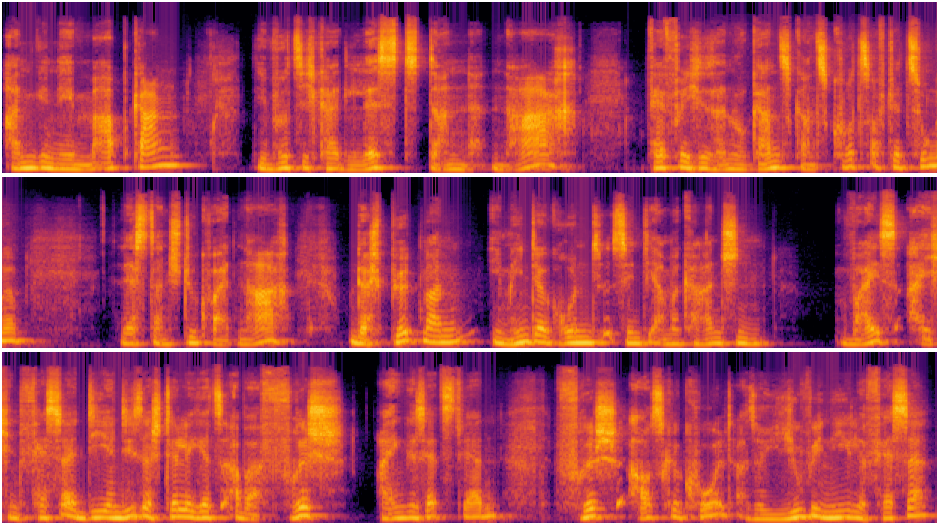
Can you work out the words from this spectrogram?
angenehmen Abgang. Die Würzigkeit lässt dann nach. Pfeffrig ist er nur ganz, ganz kurz auf der Zunge lässt ein Stück weit nach. Und da spürt man, im Hintergrund sind die amerikanischen Weißeichenfässer, die an dieser Stelle jetzt aber frisch eingesetzt werden, frisch ausgekohlt, also juvenile Fässer,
